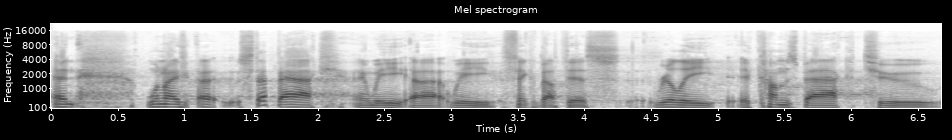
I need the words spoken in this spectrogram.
And when I uh, step back and we, uh, we think about this, really it comes back to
